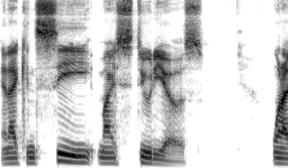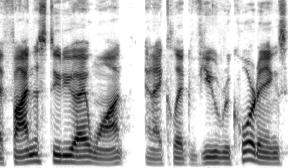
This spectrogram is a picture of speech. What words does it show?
and I can see my studios. When I find the studio I want and I click view recordings,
